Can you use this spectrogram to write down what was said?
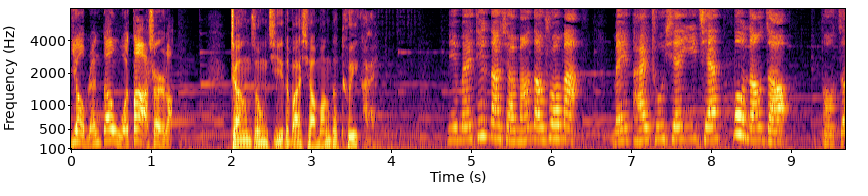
要不然耽误我大事了。张总急得把小芒的推开。你没听到小芒的说吗？没排除嫌疑前不能走，否则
